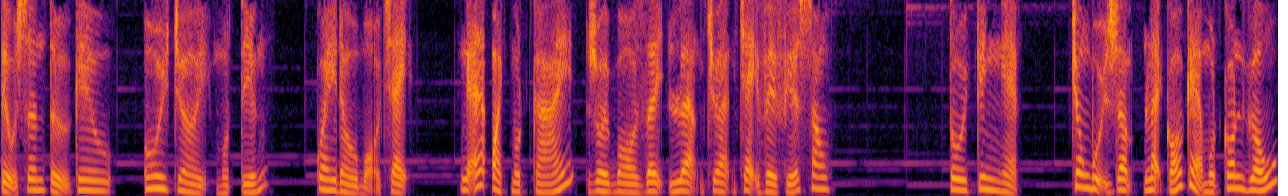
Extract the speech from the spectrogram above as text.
Tiểu Sơn Tử kêu, ôi trời, một tiếng, quay đầu bỏ chạy, ngã oạch một cái rồi bò dậy loạn choạng chạy về phía sau. Tôi kinh ngạc, trong bụi rậm lại có cả một con gấu.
